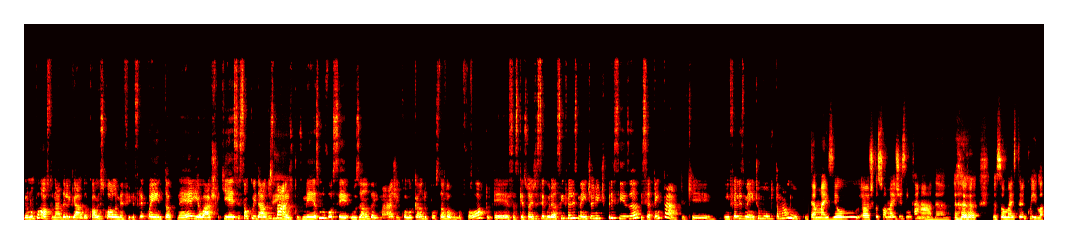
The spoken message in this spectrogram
eu não posto nada ligado a qual escola minha filha frequenta, né? E eu acho que esses são cuidados Sim. básicos. Mesmo você usando a imagem, colocando, postando alguma foto, é, essas questões de segurança, infelizmente, a gente precisa se atentar, porque infelizmente o mundo tá maluco. É, Mas eu, eu acho que eu sou a mais desencanada. eu sou mais tranquila.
